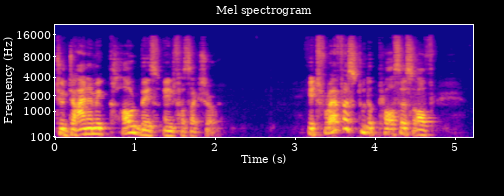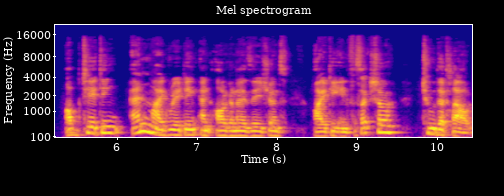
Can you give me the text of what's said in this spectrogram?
to dynamic cloud-based infrastructure. It refers to the process of updating and migrating an organization's IT infrastructure to the cloud.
